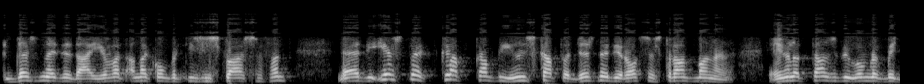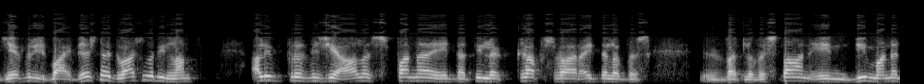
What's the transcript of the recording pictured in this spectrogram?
dis net dat daar hier wat ander kompetisies plaasvind. Nou die eerste klap kampioenskappe, dis nou die Rotse strandmanne. Hengel het tans op die oomblik by Jeffreys Bay. Dis nou dwars oor die land. Al die provinsiale spanne het natuurlik klaps waaruit hulle bes wat hulle bestaan en die manne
